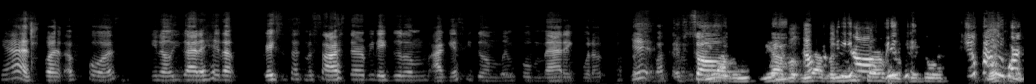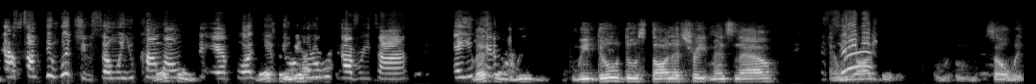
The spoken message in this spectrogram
Yes, but of course, you know, you got to hit up Graceful Touch Massage Therapy. They do them, I guess he do them lymphomatic, whatever. Yeah. Fuck So We have a, we have a, we have a new y'all service. visit. we're doing. She'll probably Listen. work out something with you. So when you come home Listen. to the airport, give you we a have- little recovery time, and you get Listen, them. we we do do sauna treatments now, and we are so we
